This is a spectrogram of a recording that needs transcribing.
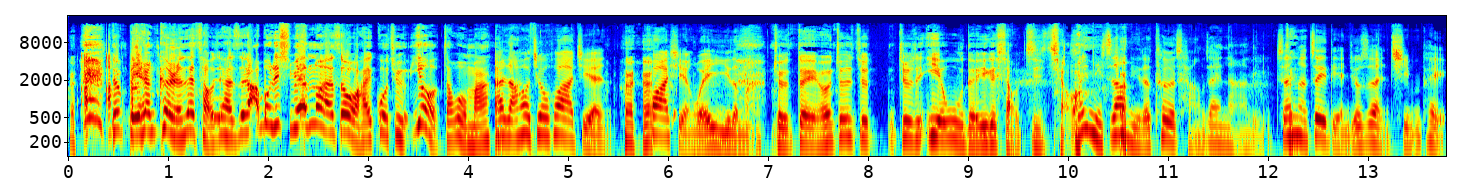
就别人客人在吵架的时候，啊不，你喜欢弄的时候，我还过去哟找我妈？啊，然后就化简化险为夷了嘛。就对，然后就就就是业务的一个小技巧。所以你知道你的特长在哪里？真的这一点就是很钦佩，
